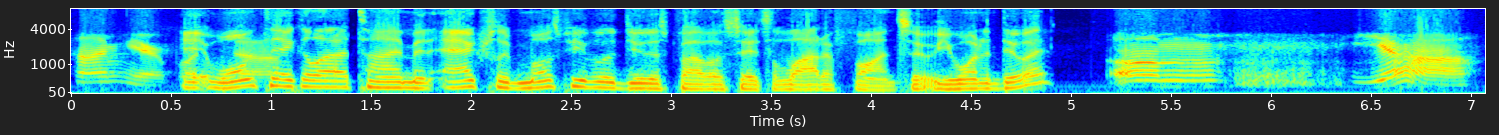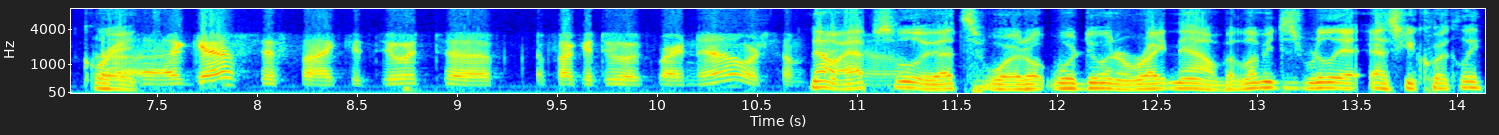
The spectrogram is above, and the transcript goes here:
time here. But, it won't uh, take a lot of time, and actually, most people who do this, Pablo, say it's a lot of fun. So you want to do it? Um, yeah. Great. Uh, I guess if I could do it uh, if I could do it right now or something. No, uh, absolutely. That's what we're doing it right now. But let me just really ask you quickly.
